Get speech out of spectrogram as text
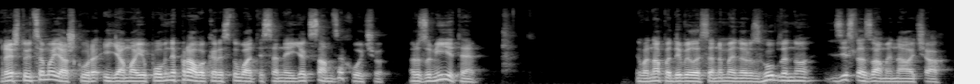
Рештою, це моя шкура, і я маю повне право користуватися нею, як сам захочу. Розумієте? Вона подивилася на мене розгублено, зі сльозами на очах.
